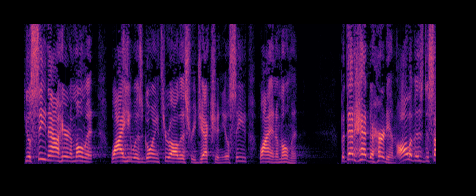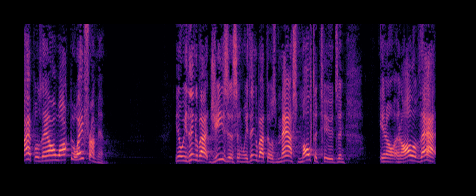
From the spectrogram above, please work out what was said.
You'll see now here in a moment why he was going through all this rejection. You'll see why in a moment. But that had to hurt him. All of his disciples, they all walked away from him. You know, we think about Jesus and we think about those mass multitudes and, you know, and all of that.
